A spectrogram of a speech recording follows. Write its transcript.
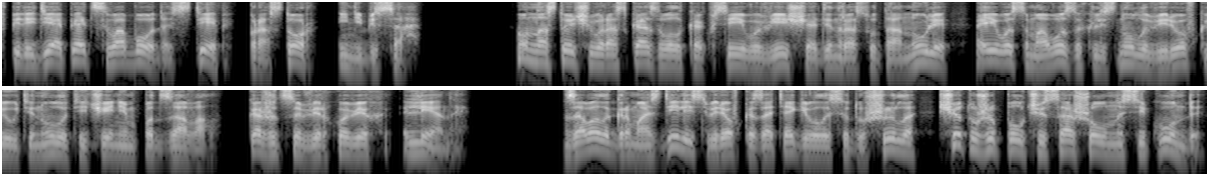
Впереди опять свобода, степь, простор и небеса. Он настойчиво рассказывал, как все его вещи один раз утонули, а его самого захлестнула веревкой и утянуло течением под завал. Кажется, в верховьях Лены. Завалы громоздились, веревка затягивалась и душила, счет уже полчаса шел на секунды,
